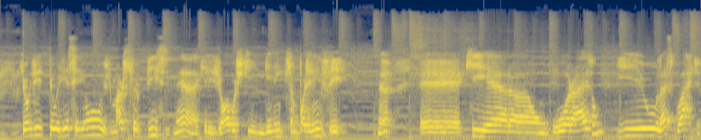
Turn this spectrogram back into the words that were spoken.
Uhum. Que onde, em teoria, seriam os masterpieces, né? Aqueles jogos que ninguém nem, você não pode nem ver, né? É, que eram o Horizon e o Last Guardian.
